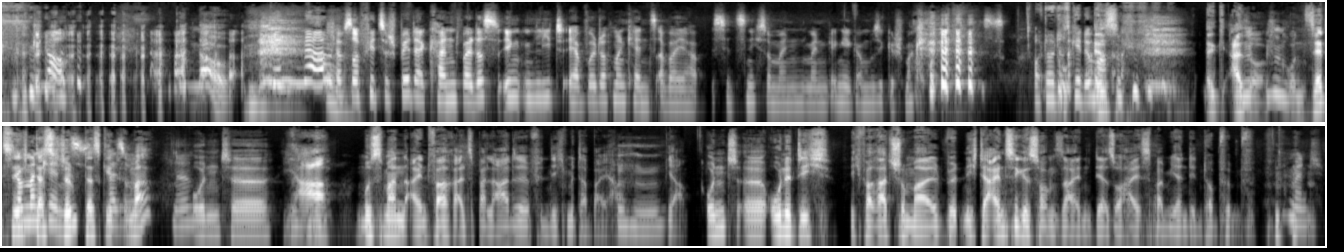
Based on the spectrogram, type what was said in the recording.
Genau. genau. Ich habe es auch viel zu spät erkannt, weil das irgendein Lied, ja wohl doch, man kennt's, aber ja, ist jetzt nicht so mein, mein gängiger Musikgeschmack. Oh, doch, das geht immer. Es- Äh, Also grundsätzlich, das kennt's. stimmt, das geht Also, immer. ne? Und äh, ja, muss man einfach als Ballade, finde ich, mit dabei haben. Mhm. Ja. Und äh, ohne dich, ich verrate schon mal, wird nicht der einzige Song sein, der so heißt bei mir in den Top 5. Mensch.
